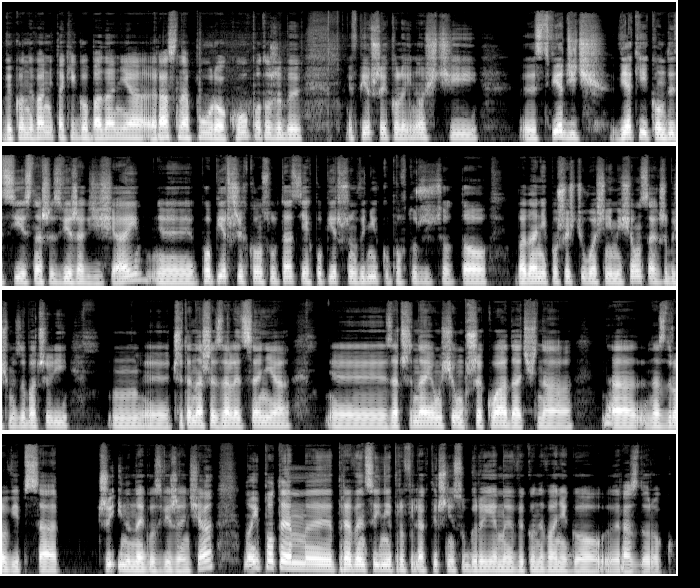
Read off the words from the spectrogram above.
wykonywanie takiego badania raz na pół roku, po to, żeby w pierwszej kolejności stwierdzić, w jakiej kondycji jest nasz zwierzak dzisiaj. Y, po pierwszych konsultacjach, po pierwszym wyniku powtórzyć to badanie po sześciu właśnie miesiącach, żebyśmy zobaczyli, mm, y, czy te nasze zalecenia zaczynają się przekładać na, na, na zdrowie psa, czy innego zwierzęcia. No i potem prewencyjnie, profilaktycznie sugerujemy wykonywanie go raz do roku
